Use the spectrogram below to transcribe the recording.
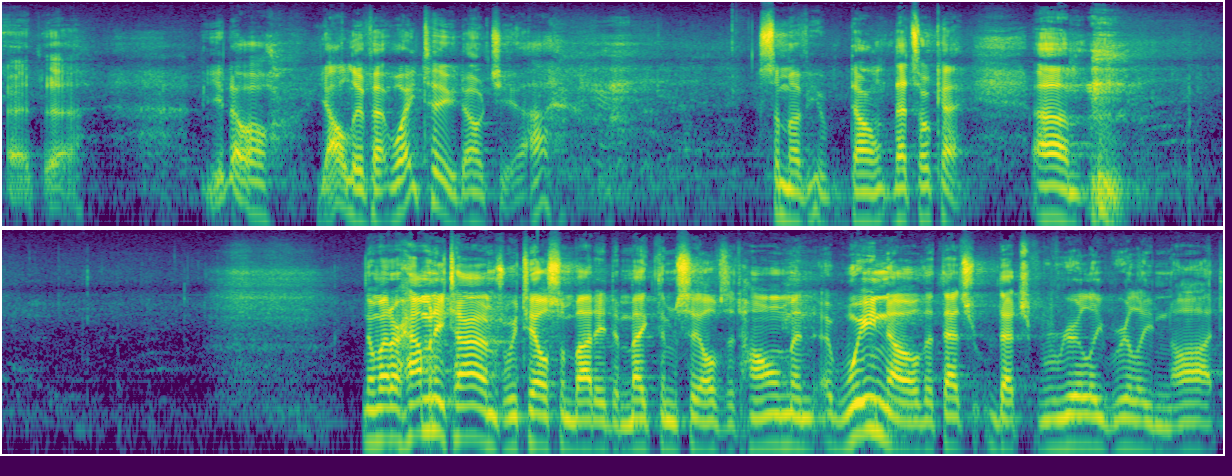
but, uh, you know, y'all live that way too, don't you? I, some of you don't. That's okay. Um, No matter how many times we tell somebody to make themselves at home, and we know that that's, that's really, really not.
